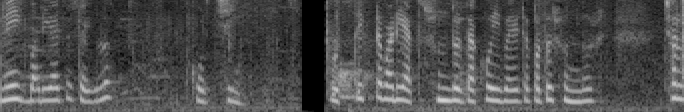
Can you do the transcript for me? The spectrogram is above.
অনেক বাড়ি আছে সেগুলো করছি। প্রত্যেকটা বাড়ি এত সুন্দর দেখো এই বাড়িটা কত সুন্দর। চলো।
